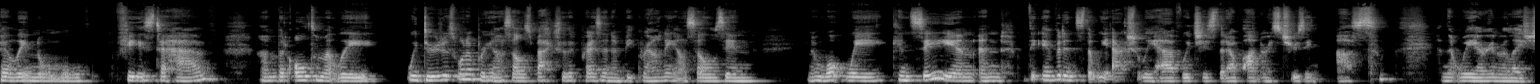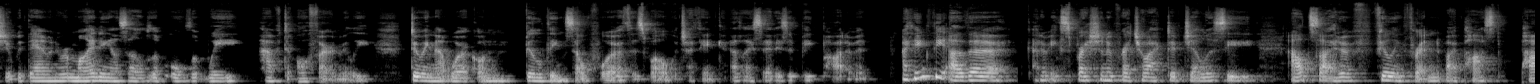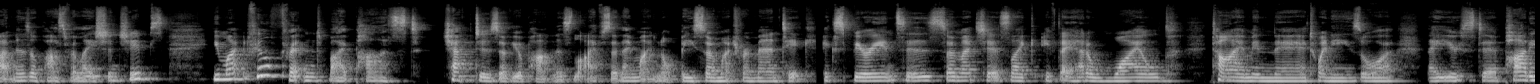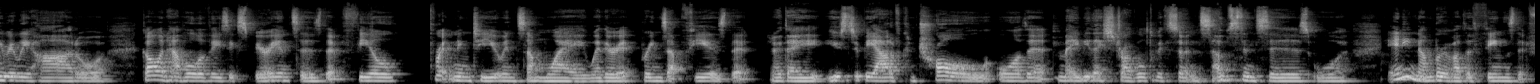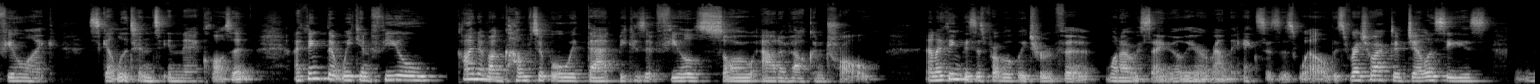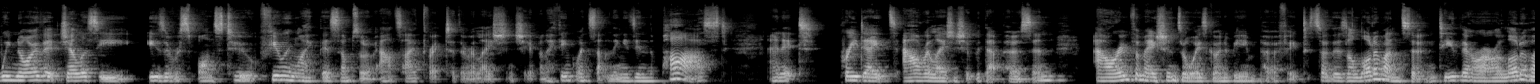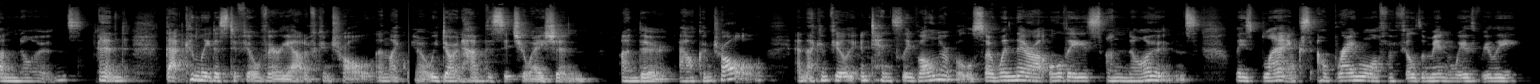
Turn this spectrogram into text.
fairly normal fears to have. Um, but ultimately, we do just want to bring ourselves back to the present and be grounding ourselves in you know what we can see and and the evidence that we actually have which is that our partner is choosing us and that we are in relationship with them and reminding ourselves of all that we have to offer and really doing that work on building self-worth as well which i think as i said is a big part of it. I think the other kind of expression of retroactive jealousy outside of feeling threatened by past partners or past relationships you might feel threatened by past chapters of your partner's life. So they might not be so much romantic experiences, so much as like if they had a wild time in their 20s or they used to party really hard or go and have all of these experiences that feel threatening to you in some way whether it brings up fears that you know they used to be out of control or that maybe they struggled with certain substances or any number of other things that feel like skeletons in their closet. I think that we can feel kind of uncomfortable with that because it feels so out of our control. And I think this is probably true for what I was saying earlier around the exes as well. This retroactive jealousy is, we know that jealousy is a response to feeling like there's some sort of outside threat to the relationship. And I think when something is in the past and it predates our relationship with that person our information is always going to be imperfect. So there's a lot of uncertainty. There are a lot of unknowns and that can lead us to feel very out of control. And like, you know, we don't have the situation under our control and that can feel intensely vulnerable. So when there are all these unknowns, these blanks, our brain will often fill them in with really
